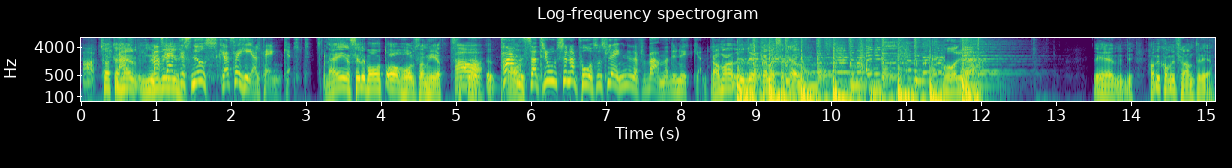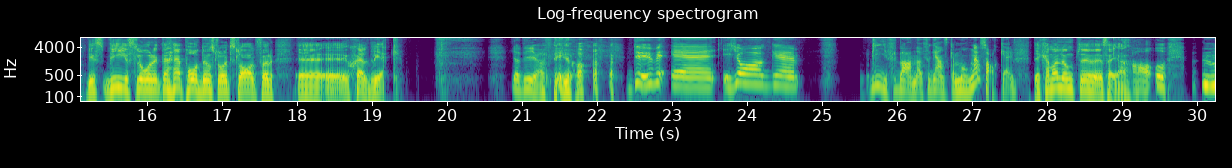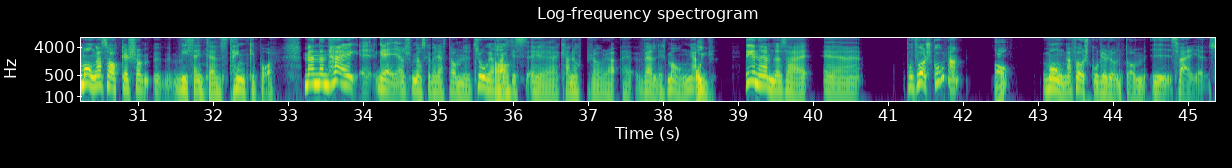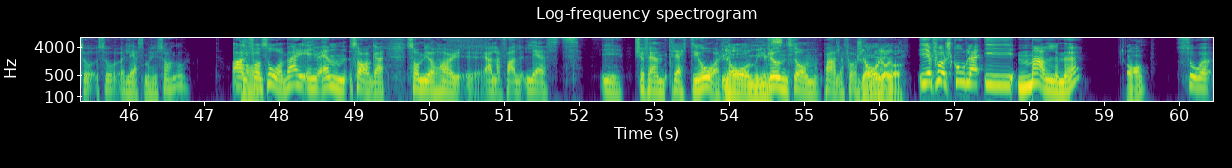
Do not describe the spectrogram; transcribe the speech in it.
Ja. Så att det här- man man ska vi- inte snuska sig helt enkelt. Nej, celibat, avhållsamhet. Ja. eh, eh, Pansartrosorna på så släng den där förbannade nyckeln. Ja, man räcker med sig själv. Hola. Det är, har vi kommit fram till det. Vi, vi slår, den här podden slår ett slag för eh, eh, självlek. Ja, det gör vi. Ja. Du, eh, jag eh, blir förbannad för ganska många saker. Det kan man lugnt eh, säga. Ja, och många saker som eh, vissa inte ens tänker på. Men den här eh, grejen som jag ska berätta om nu tror jag Ja. faktiskt eh, kan uppröra eh, väldigt många. Oj, Det är nämligen så här, eh, på förskolan, ja. många förskolor runt om i Sverige, så, så läser man ju sagor. Och Alfons Åberg är ju en saga som ju har eh, i alla fall lästs i 25-30 år. Ja, minst. Runt om på alla Ja, förskolor. ja, ja. I en förskola i Malmö ja. så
